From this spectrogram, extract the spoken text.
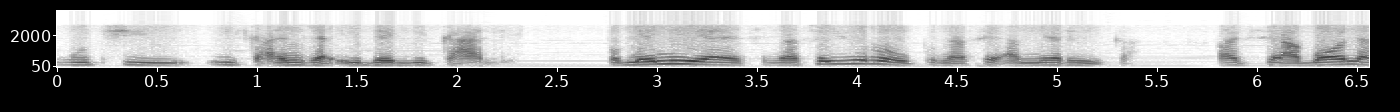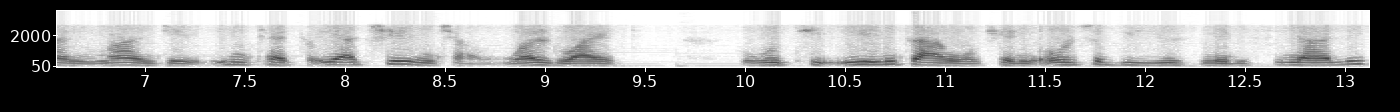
ukuthi iganja ibe legali for many years nase-europe nase-america but siyabona manje imithetho iyatshintsha worldwide ukuthi insango can also be used medicinally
